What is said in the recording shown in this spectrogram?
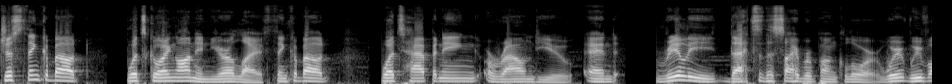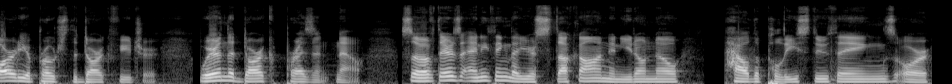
just think about what's going on in your life. Think about what's happening around you and really that's the cyberpunk lore. We're, we've already approached the dark future. We're in the dark present now. So if there's anything that you're stuck on and you don't know how the police do things or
